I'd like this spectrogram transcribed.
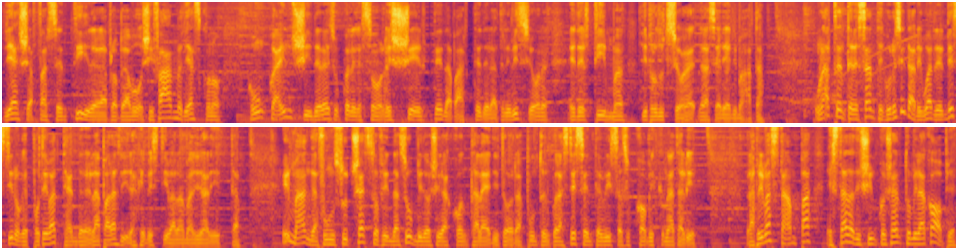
riesce a far sentire la propria voce, i fan riescono comunque a incidere su quelle che sono le scelte da parte della televisione e del team di produzione della serie animata. Un'altra interessante curiosità riguarda il destino che poteva attendere la palatina che vestiva la marinaretta. Il manga fu un successo fin da subito, ci racconta l'editor, appunto in quella stessa intervista su Comic Natalie. La prima stampa è stata di 500.000 copie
